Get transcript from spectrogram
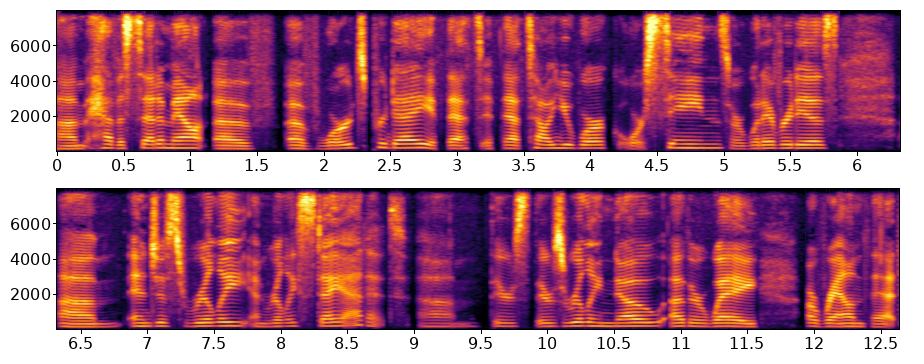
um, have a set amount of, of words per day if that's if that's how you work or scenes or whatever it is um, and just really and really stay at it. Um, there's there's really no other way around that.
